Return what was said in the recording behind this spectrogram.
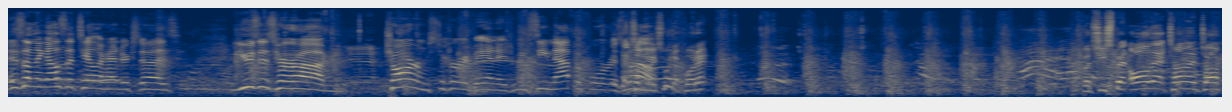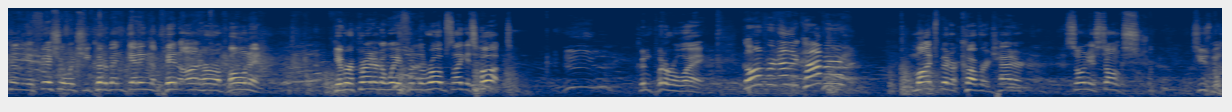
Is something else that Taeler Hendrix does. Uses her um, charms to her advantage. We've seen that before as That's well. That's a nice way to put it. But she spent all that time talking to the official when she could have been getting the pin on her opponent. Give her credit away from the ropes like it's hooked. Couldn't put her away. Going for another cover. Much better coverage. Had her Sonya Strong, excuse me,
